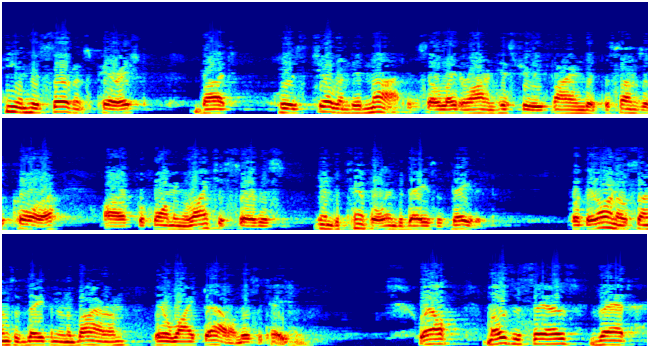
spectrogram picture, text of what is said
He and his servants perished, but his children did not. And so later on in history we find that the sons of Korah are performing righteous service in the temple in the days of David. But there are no sons of Dathan and Abiram. They're wiped out on this occasion. Well, Moses says that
